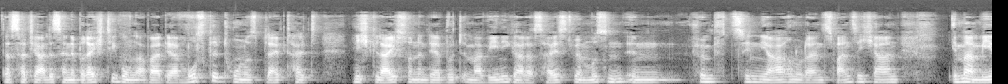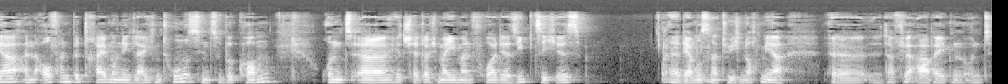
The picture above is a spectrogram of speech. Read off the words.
das hat ja alles seine Berechtigung, aber der Muskeltonus bleibt halt nicht gleich, sondern der wird immer weniger. Das heißt, wir müssen in 15 Jahren oder in 20 Jahren immer mehr an Aufwand betreiben, um den gleichen Tonus hinzubekommen. Und äh, jetzt stellt euch mal jemand vor, der 70 ist. Äh, der muss natürlich noch mehr äh, dafür arbeiten. Und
